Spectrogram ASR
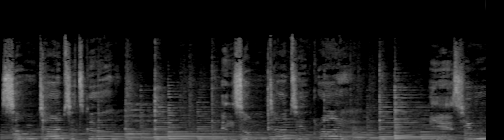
Sometimes it's good, and sometimes you cry. Yes, you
